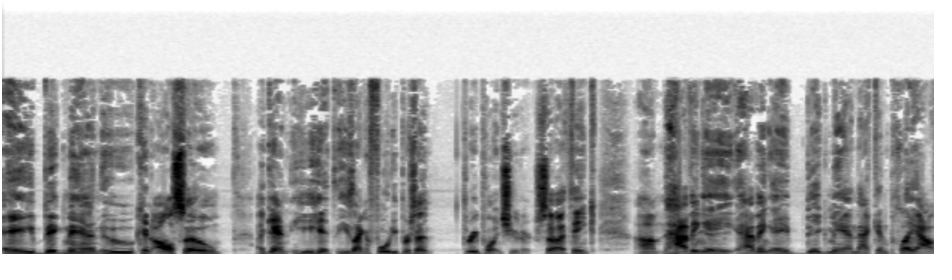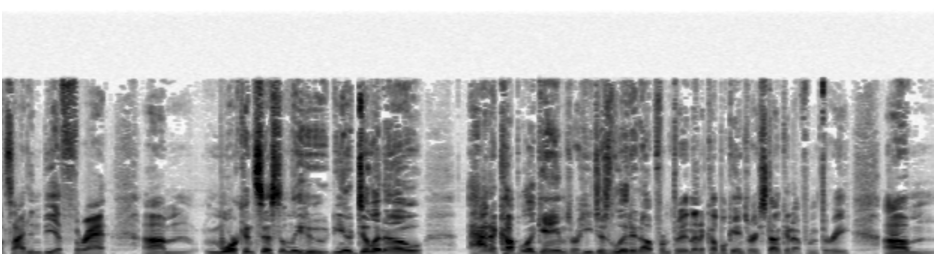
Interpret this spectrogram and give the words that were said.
a big man who can also, again, he hit, he's like a 40% three point shooter. So I think um, having a having a big man that can play outside and be a threat um, more consistently. Who you know Dylan O had a couple of games where he just lit it up from three, and then a couple games where he stunk it up from three. Um,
